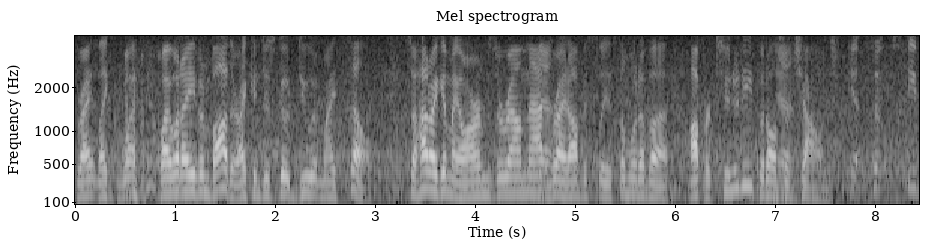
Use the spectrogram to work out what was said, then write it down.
right? Like, why, why would I even bother? I can just go do it myself. So how do I get my arms around that? Yeah. Right, obviously it's somewhat of a opportunity, but also yeah. challenge. Yeah, so Steve,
